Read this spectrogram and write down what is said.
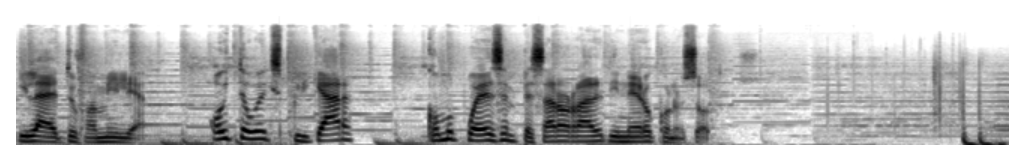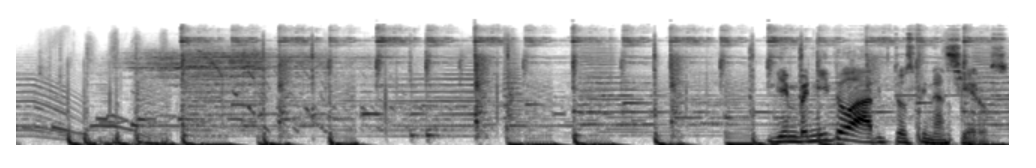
y la de tu familia. Hoy te voy a explicar cómo puedes empezar a ahorrar dinero con nosotros. Bienvenido a Hábitos Financieros,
